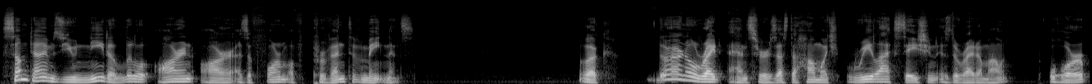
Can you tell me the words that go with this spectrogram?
Sometimes you need a little R&R as a form of preventive maintenance. Look, there are no right answers as to how much relaxation is the right amount, or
